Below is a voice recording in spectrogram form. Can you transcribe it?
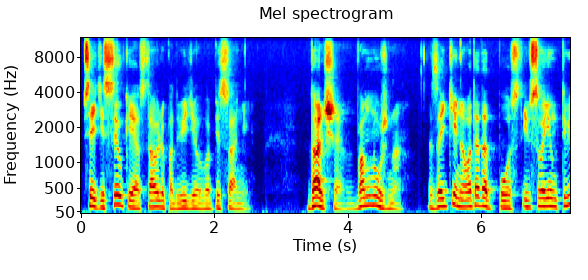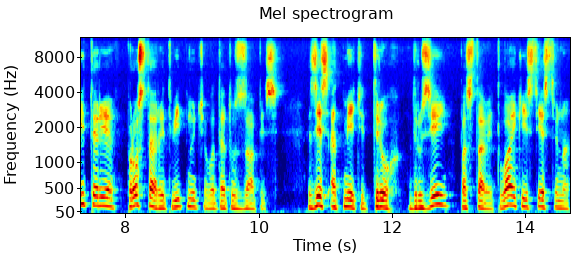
Все эти ссылки я оставлю под видео в описании. Дальше вам нужно зайти на вот этот пост и в своем твиттере просто ретвитнуть вот эту запись. Здесь отметить трех друзей, поставить лайк, естественно,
